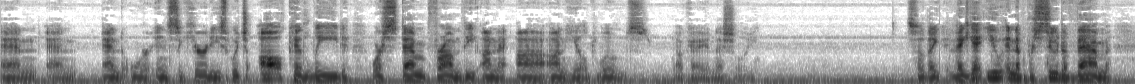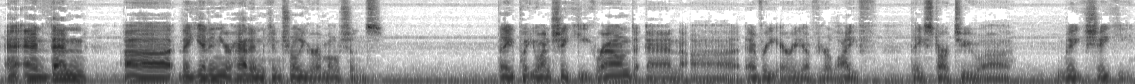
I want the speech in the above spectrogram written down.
and and and or insecurities, which all could lead or stem from the un, uh, unhealed wounds. Okay, initially. So they, they get you in the pursuit of them, and, and then uh, they get in your head and control your emotions. They put you on shaky ground, and uh, every area of your life they start to uh, make shaky.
